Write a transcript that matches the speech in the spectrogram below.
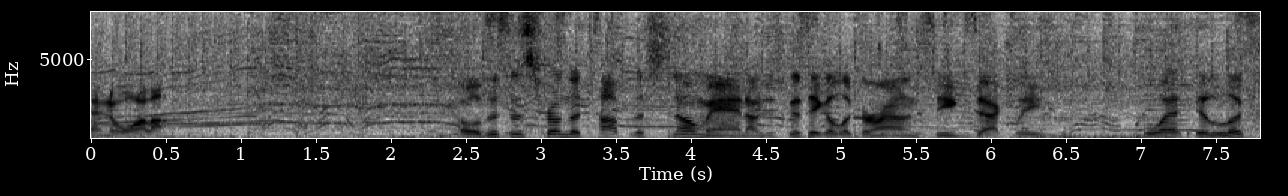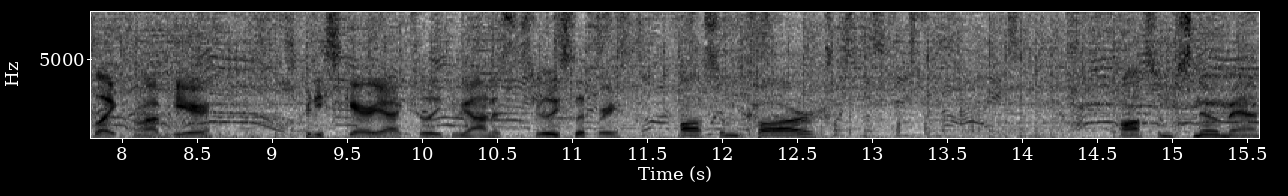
And voila. Oh, this is from the top of the snowman. I'm just gonna take a look around and see exactly what it looks like from up here. It's pretty scary actually, to be honest. It's really slippery. Awesome car. Awesome snowman.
